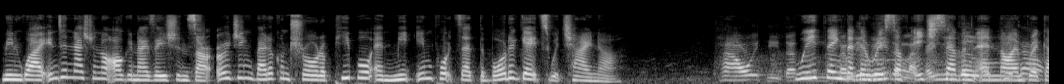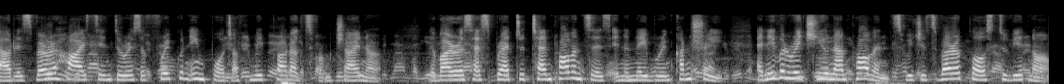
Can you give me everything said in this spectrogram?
Meanwhile, international organizations are urging better control of people and meat imports at the border gates with China. We think that the risk of H7N9 breakout is very high since there is a frequent import of meat products from China. The virus has spread to 10 provinces in a neighboring country and even reached Yunnan province, which is very close to Vietnam.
